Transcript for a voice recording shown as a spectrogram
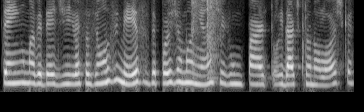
tenho uma bebê de vai fazer 11 meses. Depois de amanhã tive um parto, idade cronológica.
